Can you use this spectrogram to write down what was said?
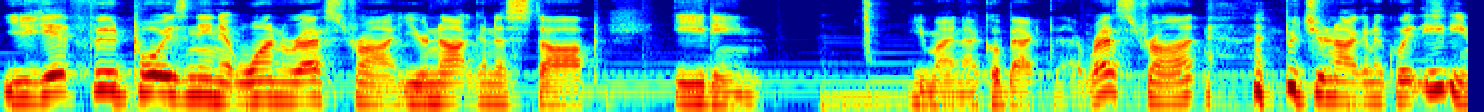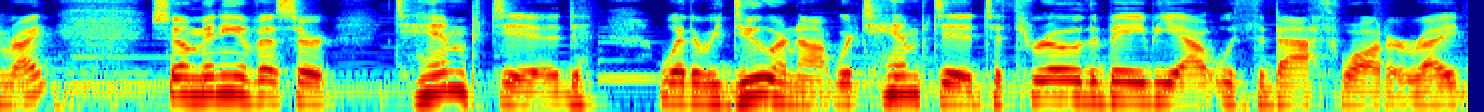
You get food poisoning at one restaurant, you're not going to stop eating. You might not go back to that restaurant, but you're not going to quit eating, right? So many of us are tempted, whether we do or not, we're tempted to throw the baby out with the bathwater, right?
